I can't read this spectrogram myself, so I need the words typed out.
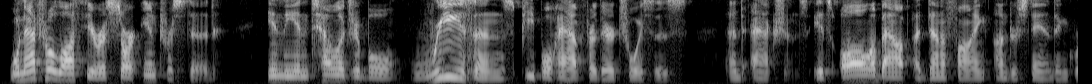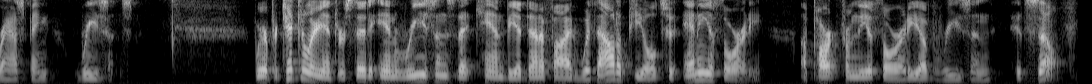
Well, natural law theorists are interested in the intelligible reasons people have for their choices and actions. It's all about identifying, understanding, grasping reasons. We're particularly interested in reasons that can be identified without appeal to any authority apart from the authority of reason itself.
